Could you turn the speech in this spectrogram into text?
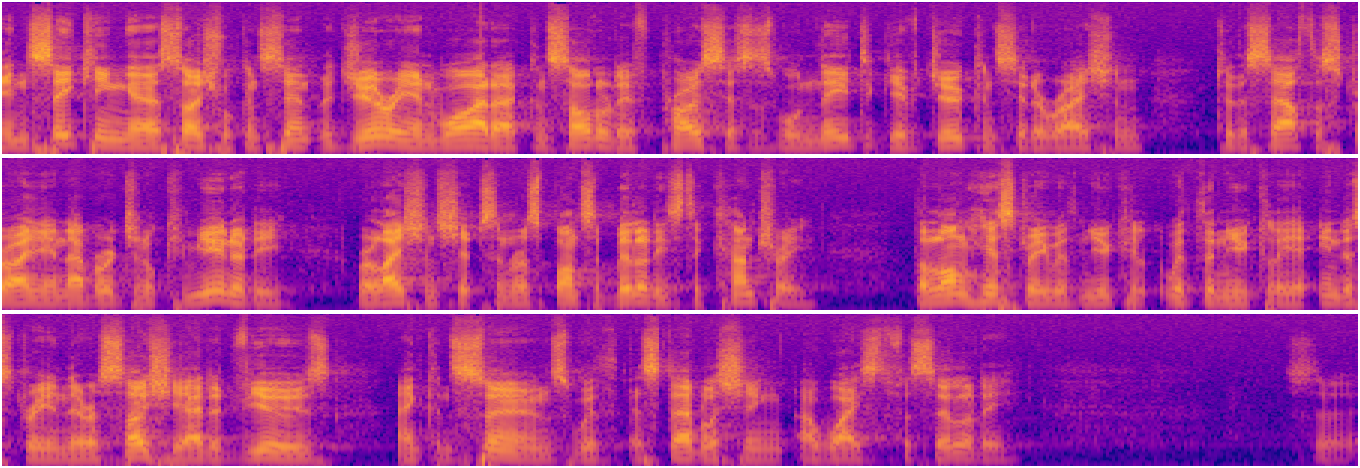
in seeking uh, social consent, the jury and wider consultative processes will need to give due consideration to the South Australian Aboriginal community relationships and responsibilities to country, the long history with, with the nuclear industry and their associated views and concerns with establishing a waste facility. So,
